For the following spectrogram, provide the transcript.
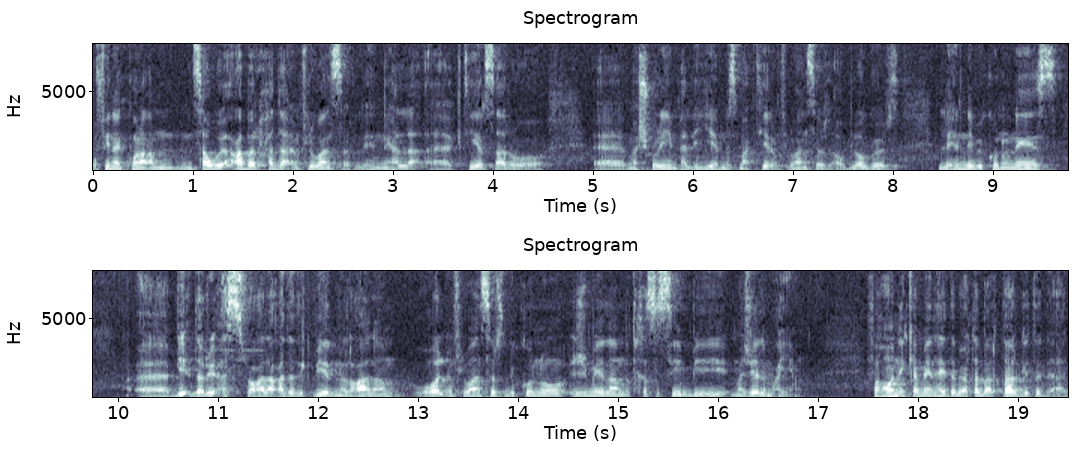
وفينا نكون عم نسوق عبر حدا influencer اللي هن هلأ آه، كثير صاروا مشهورين بهالأيام. نسمع كثير influencers أو bloggers اللي هن بيكونوا ناس آه، بيقدروا يأثروا على عدد كبير من العالم وهول ال influencers بيكونوا اجمالا متخصصين بمجال معين. فهون كمان هيدا بيعتبر targeted ad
